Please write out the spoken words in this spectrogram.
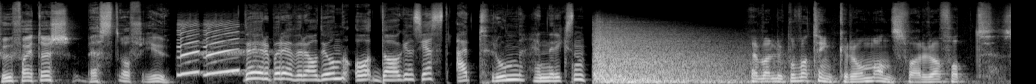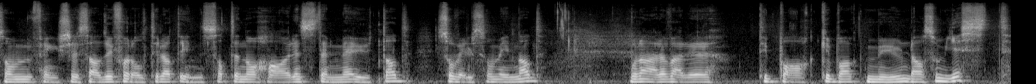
Foo Fighters Best of You. Du hører på Røverradioen, og dagens gjest er Trond Henriksen. Jeg bare lurer på, Hva tenker du om ansvaret du har fått som fengselsadju i forhold til at innsatte nå har en stemme utad så vel som innad? Hvordan er det å være tilbake bak muren da som gjest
